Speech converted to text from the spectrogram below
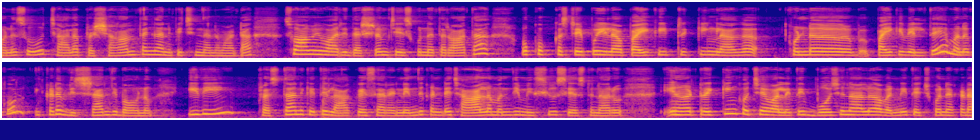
మనసు చాలా ప్రశాంతంగా అనిపించింది అనమాట స్వామివారి దర్శనం చేసుకున్న తర్వాత ఒక్కొక్క స్టెప్ ఇలా పైకి ట్రిక్కింగ్ లాగా కొండ పైకి వెళ్తే మనకు ఇక్కడ విశ్రాంతి భవనం. ఇది ప్రస్తుతానికైతే లాక్ వేశారండి ఎందుకంటే చాలామంది మిస్యూజ్ చేస్తున్నారు. ట్రెక్కింగ్కి వచ్చే వాళ్ళైతే భోజనాలు అవన్నీ తెచ్చుకొని అక్కడ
